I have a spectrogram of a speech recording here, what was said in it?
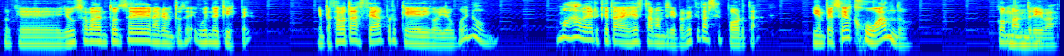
porque yo usaba entonces, en aquel entonces, Windows XP. Y empezaba a trastear porque digo yo, bueno, vamos a ver qué tal es esta mandriva, a ver qué tal se porta. Y empecé jugando con mandriva.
